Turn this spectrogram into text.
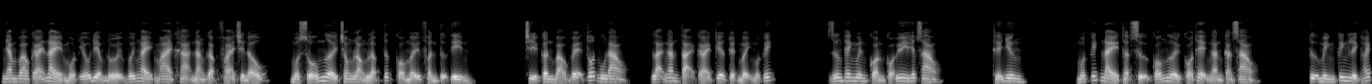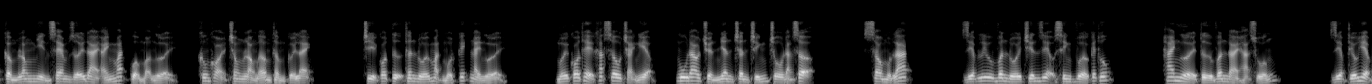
Nhằm vào cái này một yếu điểm đối với ngày mai khả năng gặp phải chiến đấu, một số người trong lòng lập tức có mấy phần tự tin chỉ cần bảo vệ tốt ngu đao, lại ngăn tại cái kia tuyệt mệnh một kích. Dương thanh nguyên còn có uy hiếp sao? Thế nhưng, một kích này thật sự có người có thể ngăn cản sao? Tự mình kinh lịch hách cầm long nhìn xem dưới đài ánh mắt của mọi người, không khỏi trong lòng âm thầm cười lạnh. Chỉ có tự thân đối mặt một kích này người, mới có thể khắc sâu trải nghiệm, ngu đao truyền nhân chân chính chỗ đáng sợ. Sau một lát, diệp lưu vân đối chiến diệu sinh vừa kết thúc. Hai người từ vân đài hạ xuống. Diệp thiếu hiệp,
